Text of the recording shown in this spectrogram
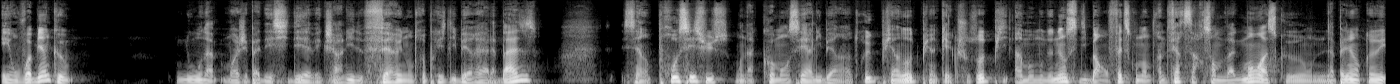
Et on voit bien que nous, on a, moi, j'ai pas décidé avec Charlie de faire une entreprise libérée à la base. C'est un processus. On a commencé à libérer un truc, puis un autre, puis un quelque chose d'autre, puis à un moment donné, on s'est dit, bah, en fait, ce qu'on est en train de faire, ça ressemble vaguement à ce qu'on appelle une entre-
